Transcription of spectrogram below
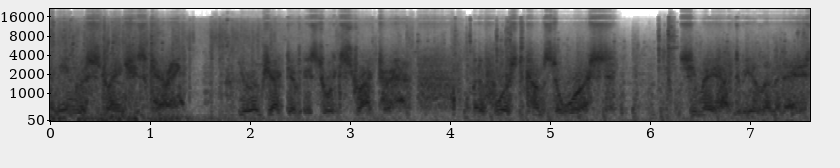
and the English strain she's carrying. Your objective is to extract her. But if worst comes to worst, she may have to be eliminated.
